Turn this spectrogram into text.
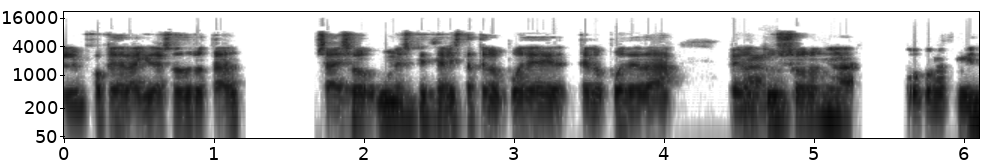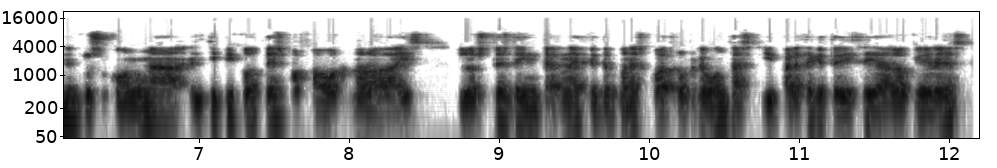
el enfoque de la ayuda es otro tal. O sea, eso un especialista te lo puede, te lo puede dar. Pero tú solo en la, o conocimiento, incluso con una, el típico test, por favor, no lo hagáis. Los test de internet que te pones cuatro preguntas y parece que te dice ya lo que eres,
